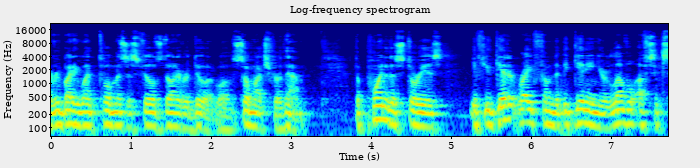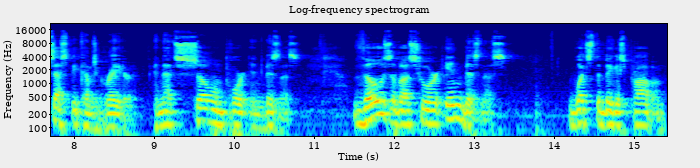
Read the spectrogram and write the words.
Everybody went told Mrs. Fields, don't ever do it. Well, so much for them. The point of the story is if you get it right from the beginning, your level of success becomes greater. And that's so important in business. Those of us who are in business, what's the biggest problem?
